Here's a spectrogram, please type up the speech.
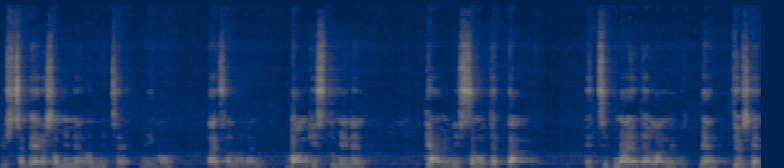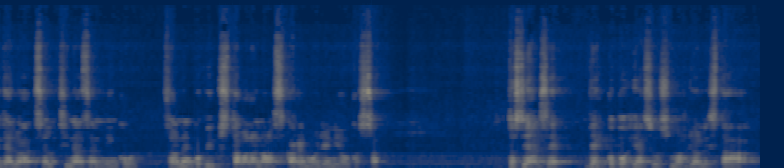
just se versominen on nyt se, niin kuin, tai sellainen vankistuminen käynnissä, mutta että, että sitten me ajatellaan niin kuin meidän työskentelyä sinänsä niin kuin, se on niin kuin yksi tavallaan askari muiden joukossa. Tosiaan se verkkopohjaisuus mahdollistaa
